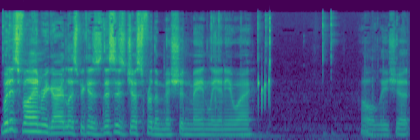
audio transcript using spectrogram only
But it's fine regardless because this is just for the mission mainly anyway. Holy shit.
